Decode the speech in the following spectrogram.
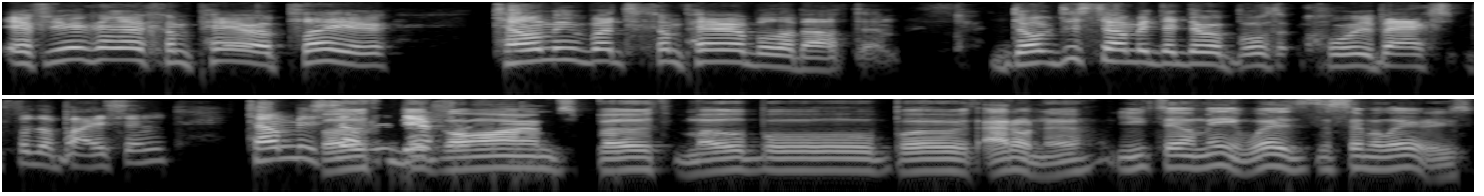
if you're gonna compare a player, tell me what's comparable about them. Don't just tell me that they were both quarterbacks for the Bison. Tell me Both something big different. arms, both mobile, both. I don't know. You tell me. What is the similarities?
